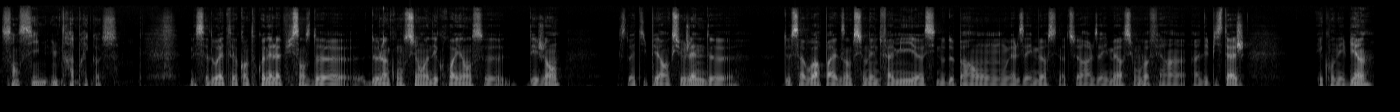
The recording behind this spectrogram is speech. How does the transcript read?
sensible, ultra précoce. Mais ça doit être, quand on connaît la puissance de, de l'inconscient et des croyances euh, des gens, ça doit être hyper anxiogène de, de savoir, par exemple, si on a une famille, euh, si nos deux parents ont Alzheimer, si notre soeur a Alzheimer, si on mm. va faire un, dépistage et qu'on est bien,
